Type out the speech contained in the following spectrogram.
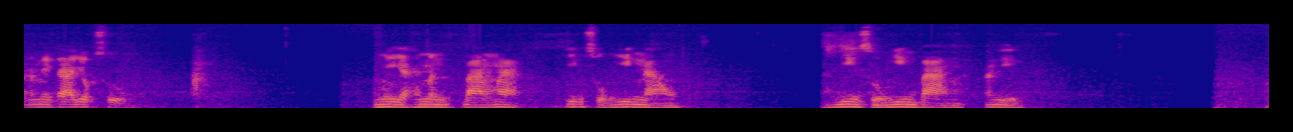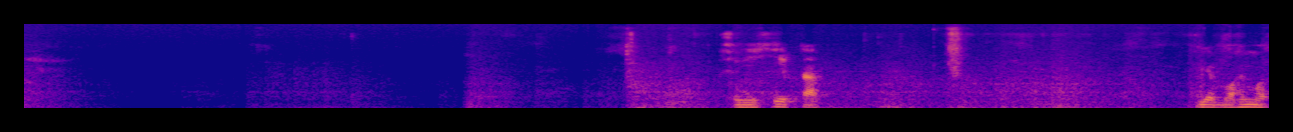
นะไม่กล้ายกสูง ไม่อยากให้มันบางมาก ยิ่งสูงยิ่งหนาวยิ่งสูงยิ่งบางนั่นเอง สีคีบตัดเรียบร้อยหมด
